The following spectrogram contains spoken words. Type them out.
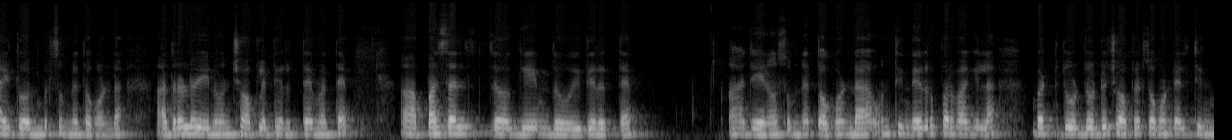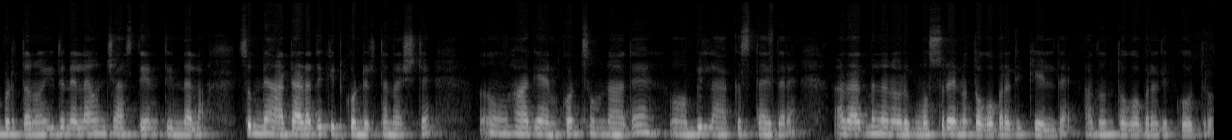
ಆಯಿತು ಅಂದ್ಬಿಟ್ಟು ಸುಮ್ಮನೆ ತೊಗೊಂಡ. ಅದರಲ್ಲೂ ಏನೋ ಒಂದು ಚಾಕ್ಲೇಟ್ ಇರುತ್ತೆ. ಮತ್ತು ಪಝಲ್ ಗೇಮ್ದು ಇದಿರುತ್ತೆ. ಅದೇನೋ ಸುಮ್ಮನೆ ತೊಗೊಂಡ, ಒಂದು ತಿಂದೇ ಇದ್ರೂ ಪರವಾಗಿಲ್ಲ ಬಟ್ ದೊಡ್ಡ ದೊಡ್ಡ ಚಾಕ್ಲೇಟ್ ತೊಗೊಂಡು ಎಲ್ಲಿ ತಿಂದ್ಬಿಡ್ತಾನೋ ಇದನ್ನೆಲ್ಲ ಅವ್ನು ಜಾಸ್ತಿ ಏನು ತಿನ್ನಲ್ಲ. ಸುಮ್ಮನೆ ಆಟ ಆಡೋದಕ್ಕೆ ಇಟ್ಕೊಂಡಿರ್ತಾನೆ ಅಷ್ಟೇ. ಹಾಗೆ ಅಂದ್ಕೊಂಡು ಅದೇ ಬಿಲ್ ಹಾಕಿಸ್ತಾ ಇದ್ದಾರೆ ಅದಾದಮೇಲೆ ನಾನು ಅವ್ರಿಗೆ ಮೊಸರೇನೋ ತೊಗೊಬರೋದಕ್ಕೆ ಕೇಳಿದೆ, ಅದೊಂದು ತೊಗೊಬರೋದಕ್ಕೆ ಹೋದ್ರು.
